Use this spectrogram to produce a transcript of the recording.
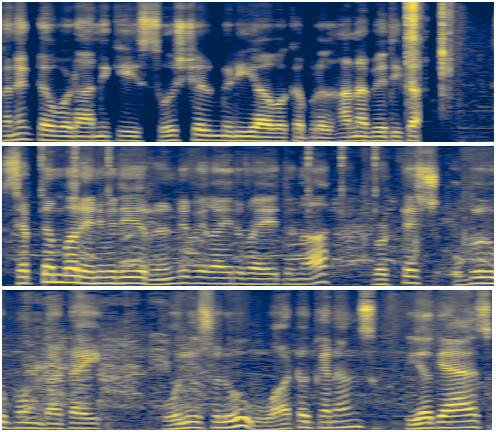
కనెక్ట్ అవ్వడానికి సోషల్ మీడియా ఒక ప్రధాన వేదిక. సెప్టెంబర్ ఎనిమిది రెండు వేల ఇరవై ఐదున ప్రొటెస్ట్ ఉగ్రరూపం దాటాయి. పోలీసులు water cannons tear gas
